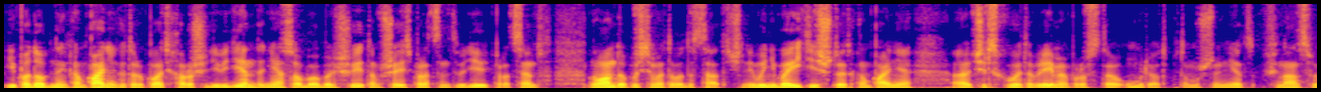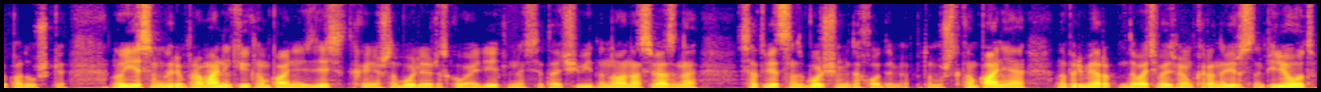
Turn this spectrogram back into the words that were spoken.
и подобные компании, которые платят хорошие дивиденды, не особо большие, там 6%, 9%, но вам, допустим, этого достаточно. И вы не боитесь, что эта компания а, через какое-то время просто умрет, потому что нет финансовой подушки. Но если мы говорим про маленькие компании, здесь это, конечно, более рисковая деятельность, это очевидно, но она связана, соответственно, с большими доходами, потому что компания, например, давайте возьмем коронавирусный период,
